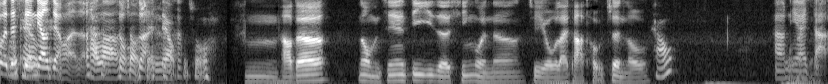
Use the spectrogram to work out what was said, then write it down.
我的闲聊讲完了，好了，总算小闲聊不错。嗯，好的。那我们今天第一则新闻呢，就由我来打头阵喽。好，好，你来打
